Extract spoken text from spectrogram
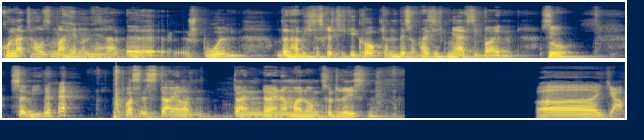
hunderttausendmal hin und her äh, spulen und dann habe ich das richtig geguckt, dann weiß ich mehr als die beiden. So, Sammy, was ist dein, ja. dein, deine Meinung zu Dresden? Äh, ja,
